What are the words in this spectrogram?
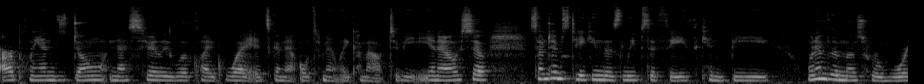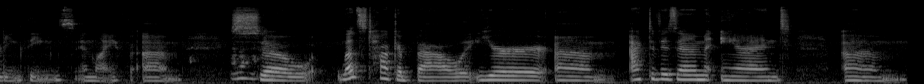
our plans don't necessarily look like what it's going to ultimately come out to be, you know? So sometimes taking those leaps of faith can be one of the most rewarding things in life. Um, so let's talk about your um, activism and um,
